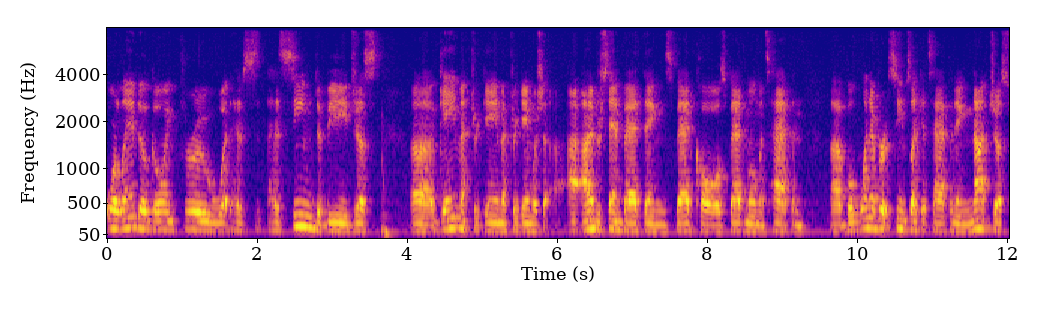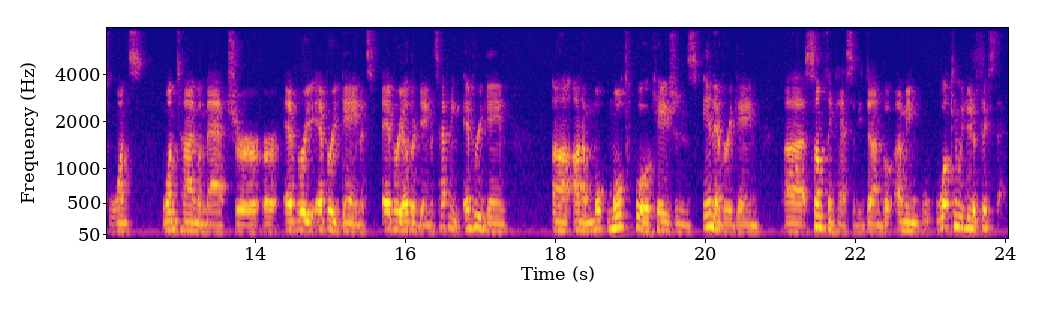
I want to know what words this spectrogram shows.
Orlando going through what has has seemed to be just uh, game after game after game, which I, I, understand bad things, bad calls, bad moments happen, uh, but whenever it seems like it's happening, not just once one time a match or, or every every game, it's every other game. It's happening every game uh, on a mo- multiple occasions in every game. Uh, something has to be done. But I mean, what can we do to fix that?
